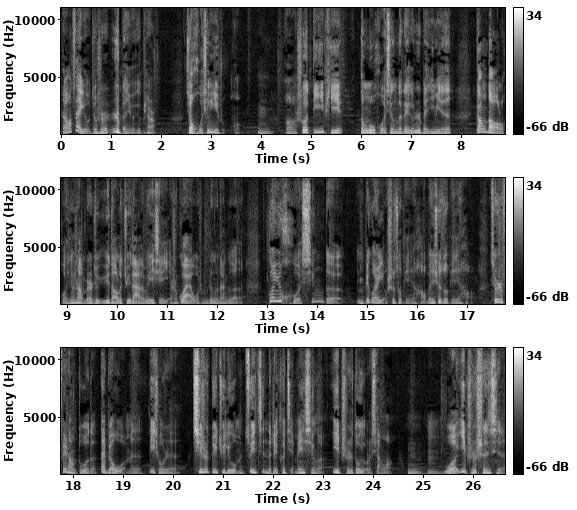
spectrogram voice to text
然后再有就是日本有一个片儿叫《火星异种》嗯啊，说第一批登陆火星的这个日本移民刚到了火星上边就遇到了巨大的威胁，也是怪物什么这个那个的。关于火星的，你别管是影视作品也好，文学作品也好，其实是非常多的，代表我们地球人其实对距离我们最近的这颗姐妹星啊，一直都有着向往。嗯嗯，我一直深信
